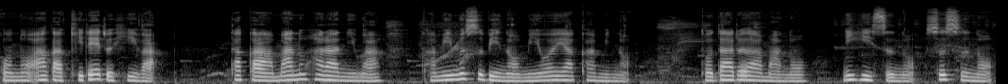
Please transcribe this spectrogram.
この「あ」が切れる日は高天の原には神結びの三親神の戸田る天のニヒスのすすの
